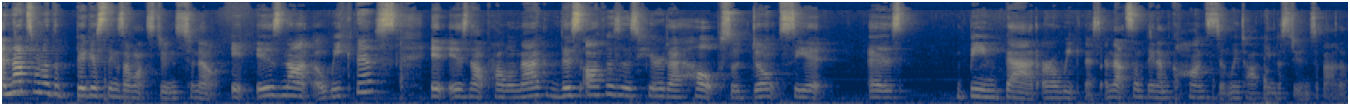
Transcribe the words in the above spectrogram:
And that's one of the biggest things i want students to know. It is not a weakness weakness. It is not problematic. This office is here to help, so don't see it as being bad or a weakness. And that's something I'm constantly talking to students about of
